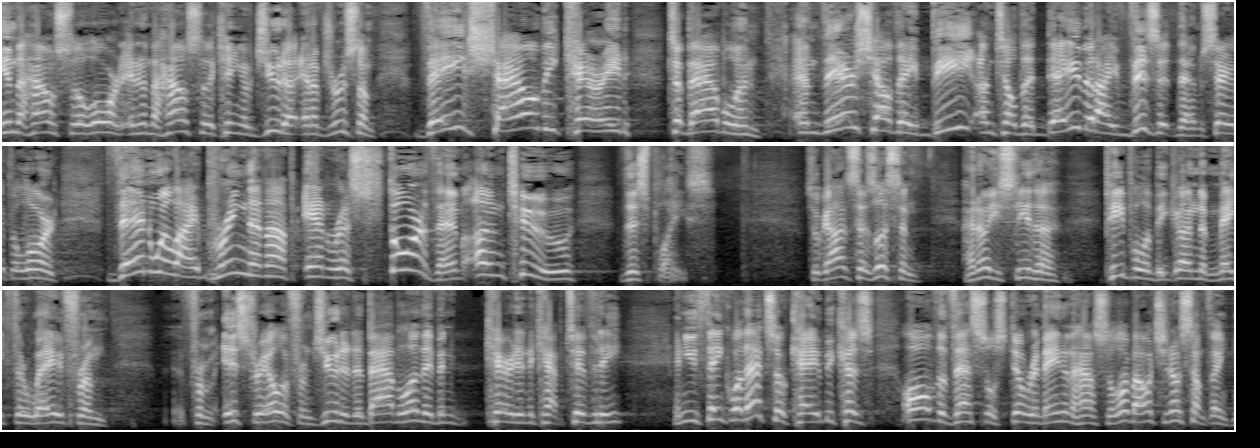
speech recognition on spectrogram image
in the house of the Lord and in the house of the king of Judah and of Jerusalem. They shall be carried to Babylon, and there shall they be until the day that I visit them, saith the Lord. Then will I bring them up and restore them unto this place. So God says, listen, I know you see the people have begun to make their way from from Israel or from Judah to Babylon. They've been carried into captivity. And you think, well, that's okay because all the vessels still remain in the house of the Lord. But I want you to know something.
